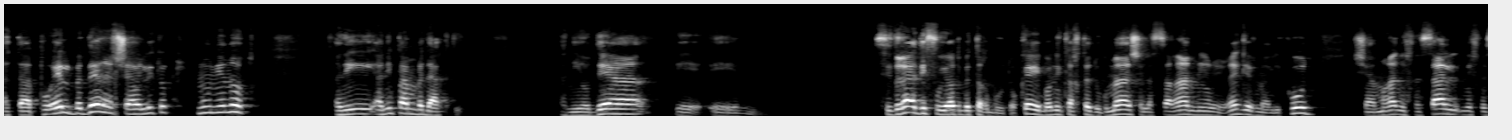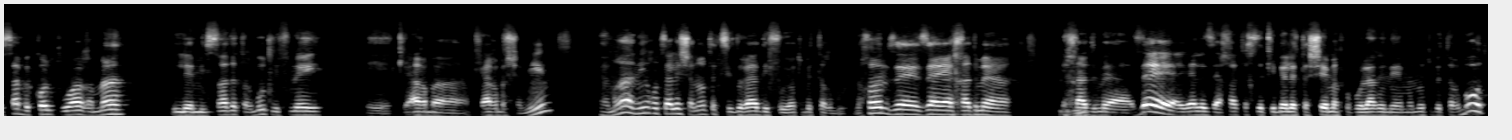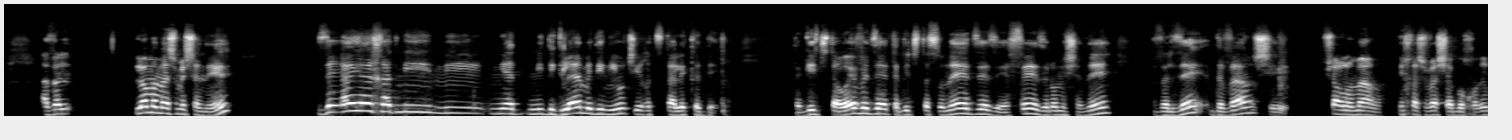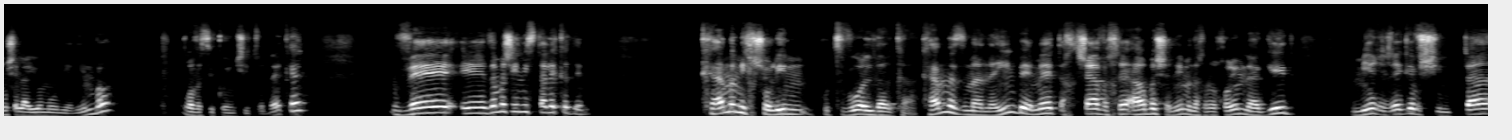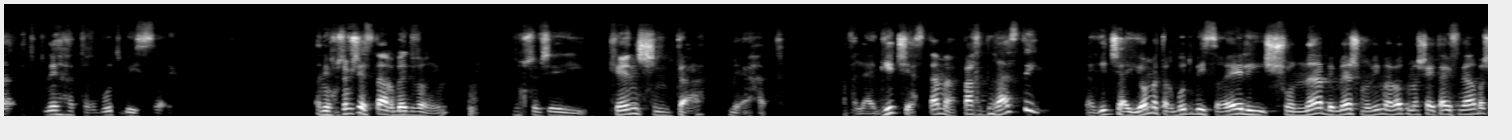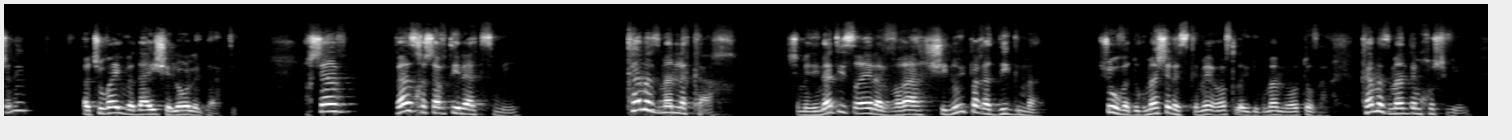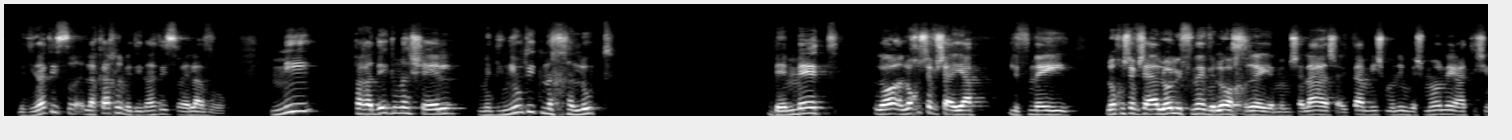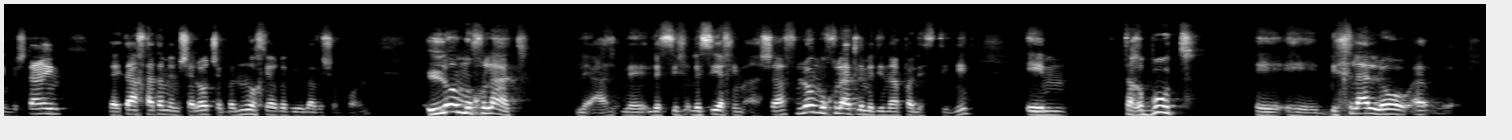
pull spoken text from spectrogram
אתה פועל בדרך שהאליטות מעוניינות. אני, אני פעם בדקתי. אני יודע אה, אה, סדרי עדיפויות בתרבות, אוקיי? בואו ניקח את הדוגמה של השרה מירי רגב מהליכוד, שאמרה, נכנסה, נכנסה בכל תרועה רמה למשרד התרבות לפני אה, כארבע, כארבע שנים, ואמרה, אני רוצה לשנות את סדרי העדיפויות בתרבות, נכון? זה, זה היה אחד מה... אחד מה... זה, היה לזה, אחר כך זה קיבל את השם הפופולרי נאמנות בתרבות, אבל לא ממש משנה. זה היה אחד מדגלי המדיניות שהיא רצתה לקדם. תגיד שאתה אוהב את זה, תגיד שאתה שונא את זה, זה יפה, זה לא משנה, אבל זה דבר שאפשר לומר, היא חשבה שהבוחרים שלה יהיו מעוניינים בו, רוב הסיכויים שהיא צודקת, וזה מה שהיא ניסתה לקדם. כמה מכשולים הוצבו על דרכה? כמה זמן? האם באמת עכשיו, אחרי ארבע שנים, אנחנו יכולים להגיד, מירי רגב שינתה את פני התרבות בישראל? אני חושב שהיא עשתה הרבה דברים, אני חושב שהיא כן שינתה מעט, אבל להגיד שהיא עשתה מהפך דרסטי, להגיד שהיום התרבות בישראל היא שונה ב-180 מעלות ממה שהייתה לפני ארבע שנים, התשובה היא ודאי שלא, לדעתי. עכשיו, ואז חשבתי לעצמי, כמה זמן לקח שמדינת ישראל עברה שינוי פרדיגמה? שוב, הדוגמה של הסכמי אוסלו היא דוגמה מאוד טובה. כמה זמן אתם חושבים מדינת ישראל, לקח למדינת ישראל לעבור מפרדיגמה של מדיניות התנחלות באמת, לא, אני לא חושב שהיה לפני, לא חושב שהיה לא לפני ולא אחרי. הממשלה שהייתה מ-88 עד 92, זו הייתה אחת הממשלות שבנו הכי הרבה ביהודה ושומרון. לא מוחלט לשיח עם אש"ף, לא מוחלט למדינה פלסטינית. אמ, תרבות אה, אה, בכלל לא...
